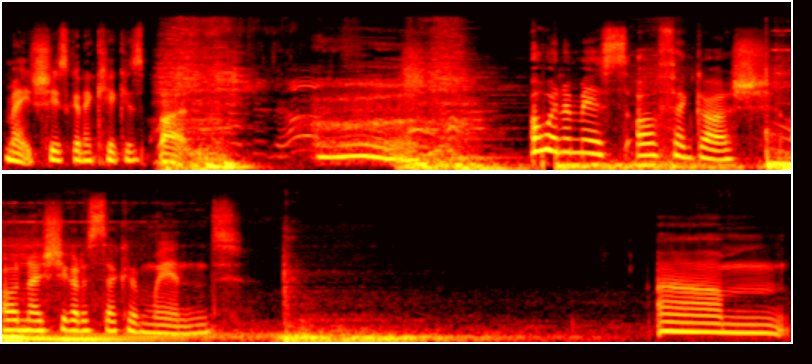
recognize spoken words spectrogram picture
Mate, she's to kick his butt. oh, and a miss. Oh, thank gosh. Oh, no, she got a second wind. Um...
